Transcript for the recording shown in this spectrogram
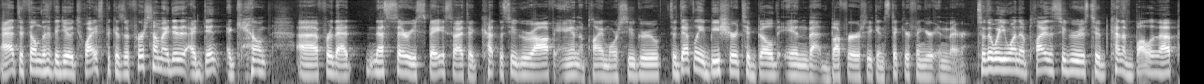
I had to film this video twice because the first time I did it I didn't account uh, for that necessary space so I had to cut the Sugru off and apply more Sugru. So definitely be sure to build in that buffer so you can stick your finger in there. So the way you want to apply the Sugru is to kind of ball it up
